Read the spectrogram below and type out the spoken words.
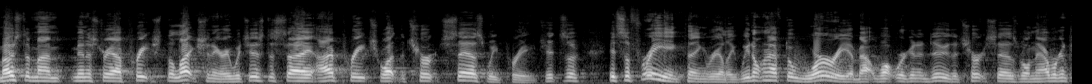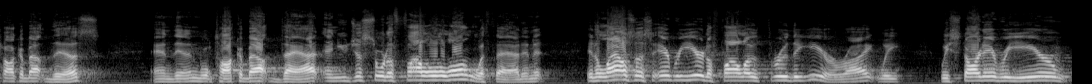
most of my ministry, I preach the lectionary, which is to say, I preach what the church says we preach. It's a, it's a freeing thing, really. We don't have to worry about what we're going to do. The church says, well, now we're going to talk about this, and then we'll talk about that, and you just sort of follow along with that. And it, it allows us every year to follow through the year, right? We, we start every year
